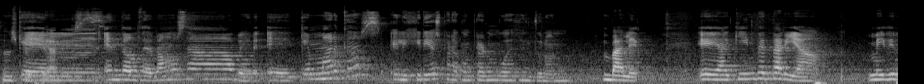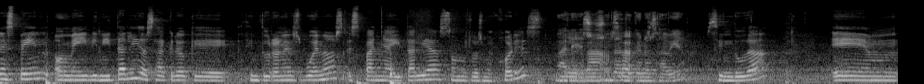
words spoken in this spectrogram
Son Que, especiales. mm, entonces, vamos a ver, eh, ¿qué marcas elegirías para comprar un buen cinturón? Vale, eh, aquí intentaría Made in Spain o Made in Italy, o sea, creo que cinturones buenos, España e Italia somos los mejores. Vale, eso es un o sea, que no sabía. sin duda. Eh,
